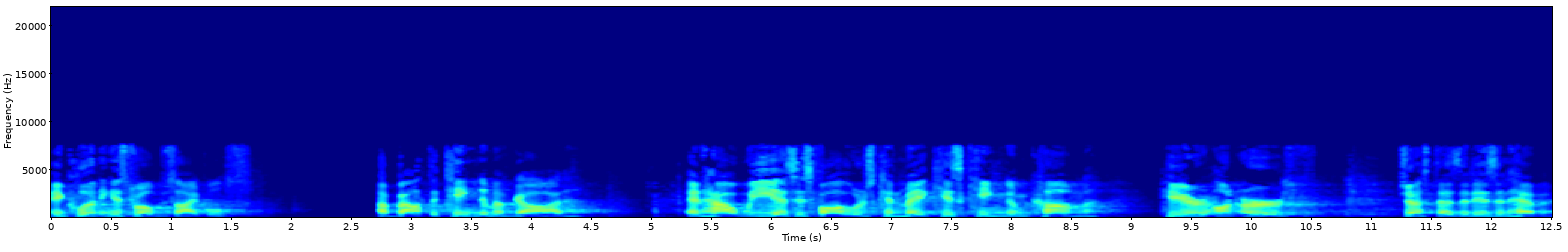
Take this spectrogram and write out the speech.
including his 12 disciples, about the kingdom of God and how we as his followers can make his kingdom come here on earth just as it is in heaven.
